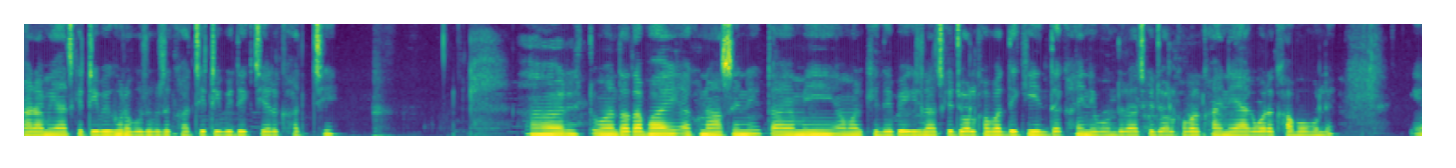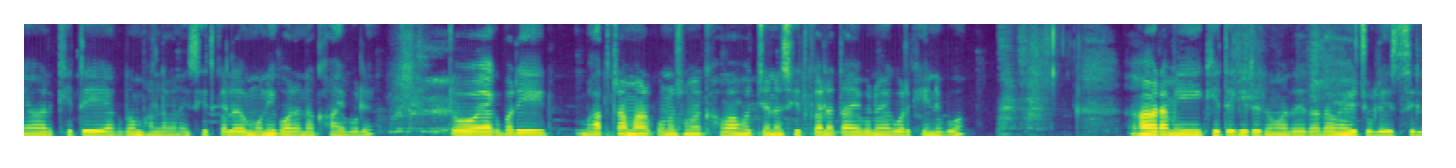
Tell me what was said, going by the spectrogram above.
আর আমি আজকে টিভি ঘরে বসে বসে খাচ্ছি, টিভি দেখছি আর খাচ্ছি। আর তোমার দাদা ভাই এখনও আসেনি, তাই আমি আমার খিদে পেয়ে গেছিল। আজকে জল খাবার দেখি দেখাইনি বন্ধুরা, আজকে জল খাবার খাইনি, একবারে খাব বলে। আর খেতে একদম ভালো লাগে না শীতকালে মনেই করে না খাই বলে। তো একবারে ভাতটা আমার কোনো সময় খাওয়া হচ্ছে না শীতকালে, তাই বলে একবার খেয়ে নেব। আর আমি খেতে খেতে তোমাদের দাদাভাই চলে এসেছিল,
